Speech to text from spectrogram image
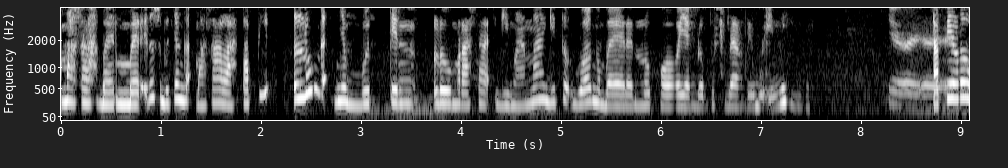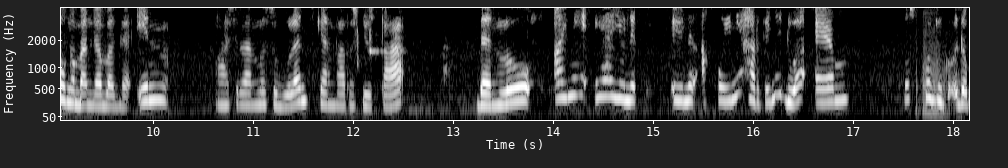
Masalah bayar membayar itu sebetulnya nggak masalah. Tapi lu nggak nyebutin Lu merasa gimana gitu Gua ngebayarin lu kok yang 29 ribu ini gitu. Iya, iya, tapi lu ngebangga-banggain penghasilan lu sebulan sekian ratus juta dan lu ah ini ya unit unit aku ini harganya 2 m terus aku Hmm. juga udah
